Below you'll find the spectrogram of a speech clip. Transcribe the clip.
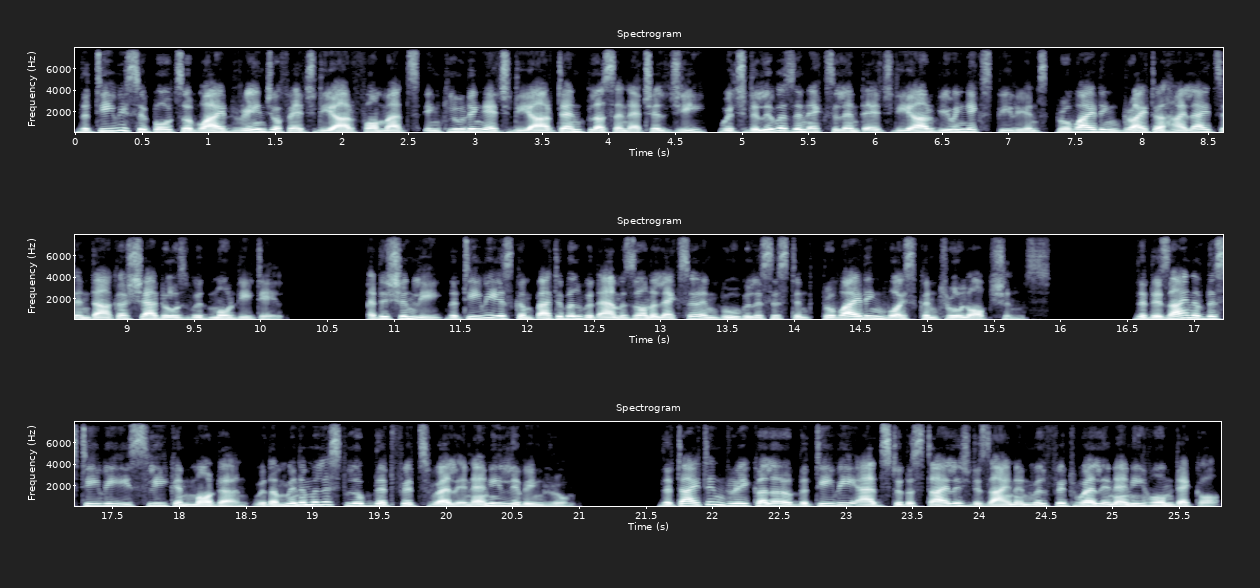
The TV supports a wide range of HDR formats including HDR10 Plus and HLG, which delivers an excellent HDR viewing experience providing brighter highlights and darker shadows with more detail. Additionally, the TV is compatible with Amazon Alexa and Google Assistant, providing voice control options. The design of this TV is sleek and modern, with a minimalist look that fits well in any living room. The Titan grey color of the TV adds to the stylish design and will fit well in any home decor.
